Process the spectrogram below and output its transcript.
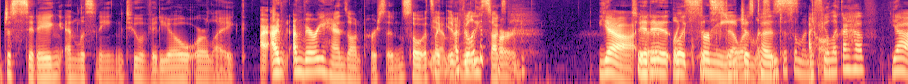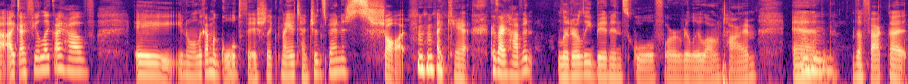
just sitting and listening to a video or like I, I'm I'm very hands on person, so it's like it I feel really like it's sucks. hard. yeah to, it is like, like, for me just to because i feel like i have yeah like i feel like i have a you know like i'm a goldfish like my attention span is shot i can't because i haven't literally been in school for a really long time and Mm-hmm. the fact that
